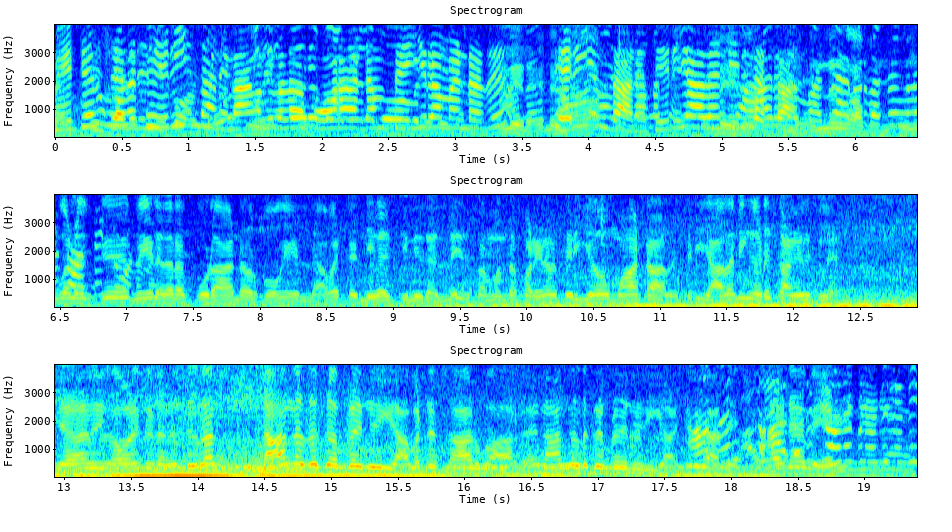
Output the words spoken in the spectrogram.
மெட்டல் உங்களுக்கு தெரியும் தானே நாங்கள் போராட்டம் செய்கிறோம்ன்றது தெரியும் தானே தெரியாதன்னு இல்லை தானே? என்னங்க அப்போ உங்களுக்கு வேலை தரக்கூடாத ஒரு போகை இல்லை அவற்றை நிகழ்ச்சி நிரல்ல இது சம்மந்தப்படையில தெரியவும் மாட்டாது. தெரியும். அதை நீங்கள் எடுக்காங்க நாங்கள் இதுதான் நாங்கள் இருக்கிற பிரதிநிதி. அவற்றை சார்பாக நாங்கள் இருக்கிற பிரதிநிதியா சரிதானே எனவே பிரதிநிதி.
